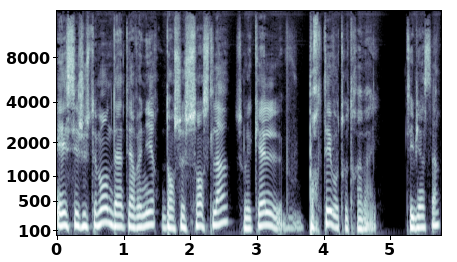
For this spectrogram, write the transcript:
Et c'est justement d'intervenir dans ce sens-là sur lequel vous portez votre travail. C'est bien ça?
